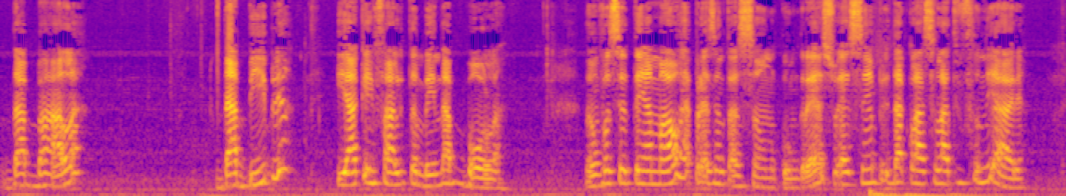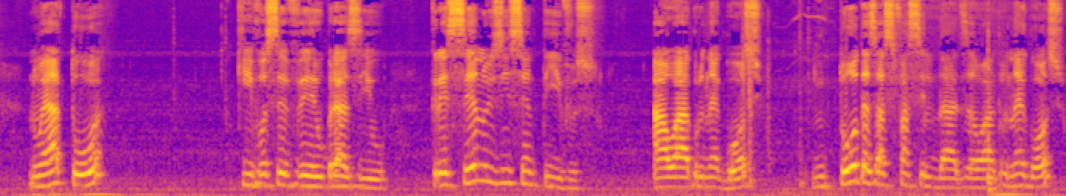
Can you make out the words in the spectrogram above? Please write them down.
da bala, da Bíblia e há quem fale também da bola. Então, você tem a maior representação no Congresso, é sempre da classe latifundiária. Não é à toa que você vê o Brasil crescer nos incentivos ao agronegócio, em todas as facilidades ao agronegócio,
